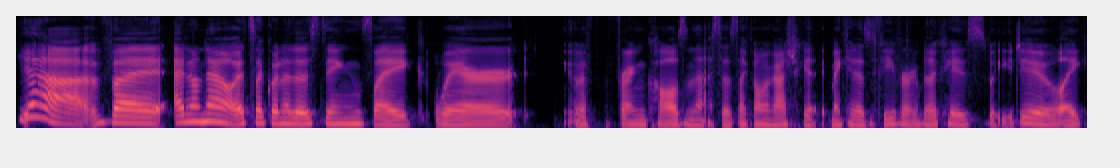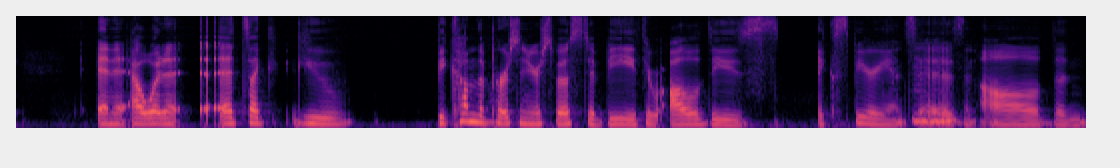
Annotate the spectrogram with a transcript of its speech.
Yeah, but I don't know. It's like one of those things, like where if a friend calls and that says, like, oh my gosh, my kid has a fever, and be like, okay, this is what you do. Like, and it, I wouldn't, it's like you become the person you're supposed to be through all of these experiences mm-hmm. and all the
